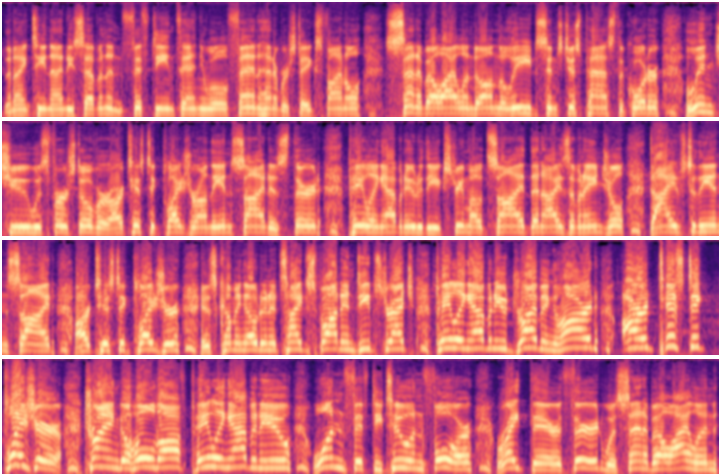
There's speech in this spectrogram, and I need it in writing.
The 1997 and 15th annual Fan Hanover Stakes final. Sanibel Island on the lead since just past the quarter. Lin Chu was first over. Artistic Pleasure on the inside is third. Paling Avenue to the extreme outside. Then Eyes of an Angel dives to the inside. Artistic Pleasure is coming out in a tight spot in deep stretch. Paling Avenue driving hard. Artistic Pleasure trying to hold off Paling Avenue. 152 and 4. Right there, third was Sanibel Island.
